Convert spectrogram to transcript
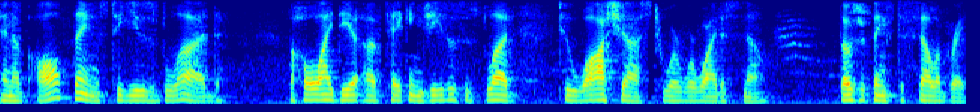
and of all things to use blood, the whole idea of taking Jesus' blood to wash us to where we're white as snow. Those are things to celebrate,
